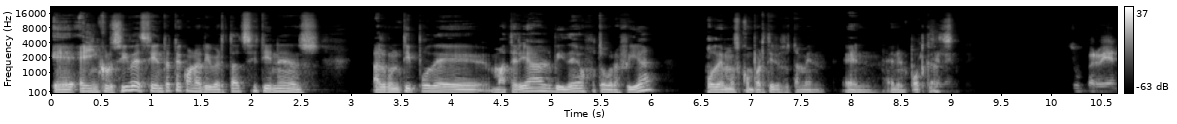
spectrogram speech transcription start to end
Eh, e inclusive siéntate con la libertad si tienes algún tipo de material, video, fotografía, podemos compartir eso también en, en el podcast súper bien.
